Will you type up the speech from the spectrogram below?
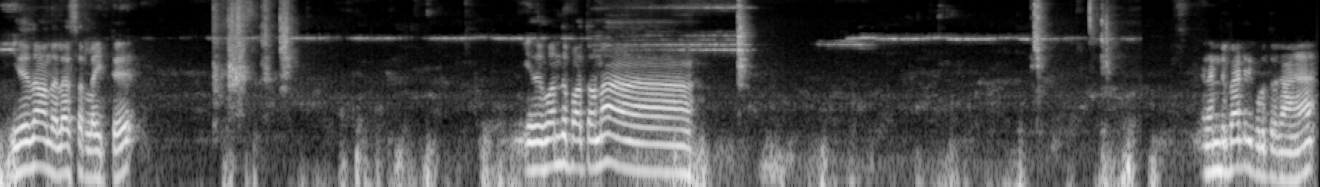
இதுதான் அந்த லேசர் லைட்டு இது வந்து பார்த்தோம்னா ரெண்டு பேட்டரி கொடுத்துருக்காங்க.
